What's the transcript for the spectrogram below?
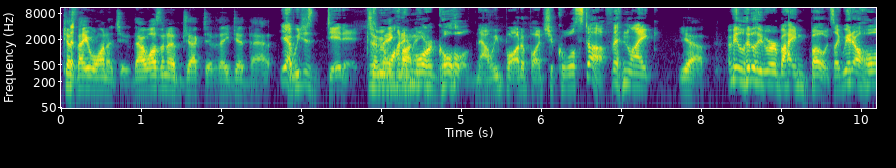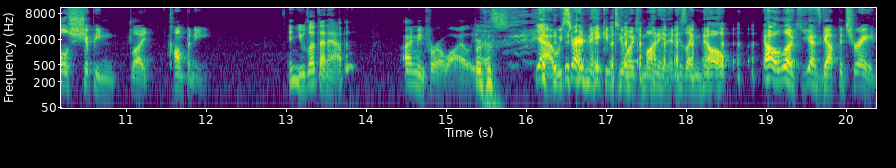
because they wanted to. That wasn't an objective. They did that. Yeah, we just did it because to we make wanted money. more gold. Now we bought a bunch of cool stuff and like Yeah, I mean literally we were buying boats. Like we had a whole shipping like company. and you let that happen? I mean for a while. Yes. Yeah, we started making too much money. Then he's like, "No, oh look, you guys got betrayed.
